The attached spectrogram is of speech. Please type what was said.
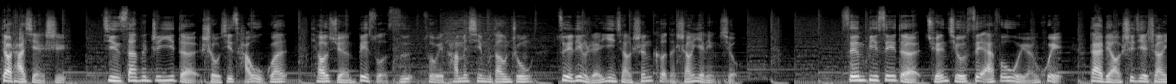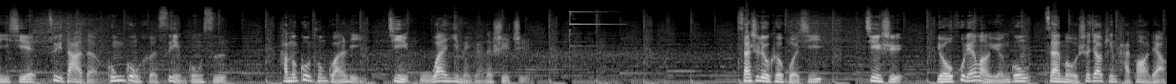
调查显示，近三分之一的首席财务官挑选贝索斯作为他们心目当中最令人印象深刻的商业领袖。CNBC 的全球 CFO 委员会代表世界上一些最大的公共和私营公司，他们共同管理近五万亿美元的市值。三十六氪获悉，近日。有互联网员工在某社交平台爆料，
